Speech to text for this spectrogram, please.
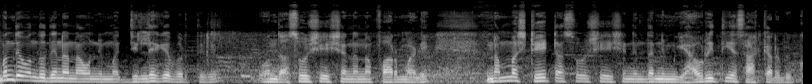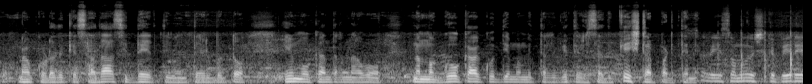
ಮುಂದೆ ಒಂದು ದಿನ ನಾವು ನಿಮ್ಮ ಜಿಲ್ಲೆಗೆ ಬರ್ತೀವಿ. ಒಂದು ಅಸೋಸಿಯೇಷನನ್ನು ಫಾರ್ಮ್ ಮಾಡಿ ನಮ್ಮ ಸ್ಟೇಟ್ ಅಸೋಸಿಯೇಷನಿಂದ ನಿಮ್ಗೆ ಯಾವ ರೀತಿಯ ಸಹಕಾರ ಬೇಕು? ನಾವು ಕೊಡೋದಕ್ಕೆ ಸದಾ ಸಿದ್ಧ ಇರ್ತೀವಿ ಅಂತ ಹೇಳ್ಬಿಟ್ಟು ಈ ಮುಖಾಂತರ ನಾವು ನಮ್ಮ ಗೋಕಾಕ್ ಉದ್ಯಮ ಮಿತ್ರರಿಗೆ ತಿಳಿಸೋದಕ್ಕೆ ಇಷ್ಟಪಡ್ತೇನೆ. ಈ ಸಮಾವೇಶಕ್ಕೆ ಬೇರೆ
